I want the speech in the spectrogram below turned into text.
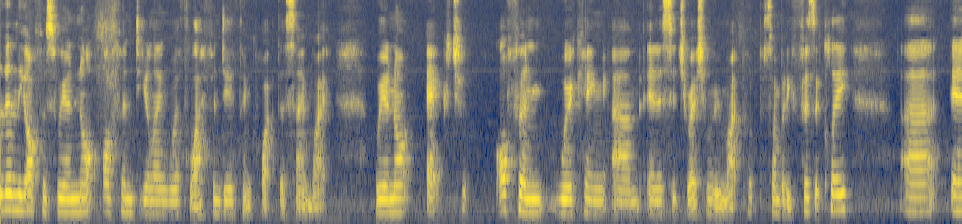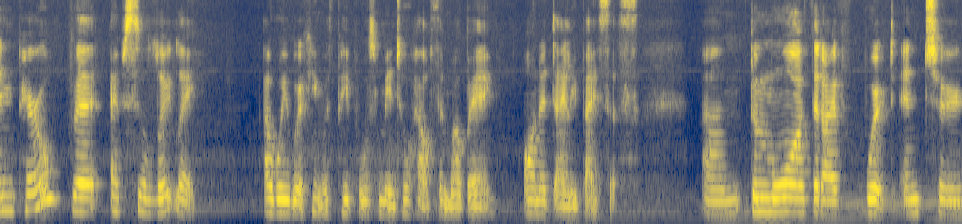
within the office, we are not often dealing with life and death in quite the same way. We are not act- often working um, in a situation where we might put somebody physically uh, in peril, but absolutely are we working with people's mental health and well-being on a daily basis. Um, the more that I've worked into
